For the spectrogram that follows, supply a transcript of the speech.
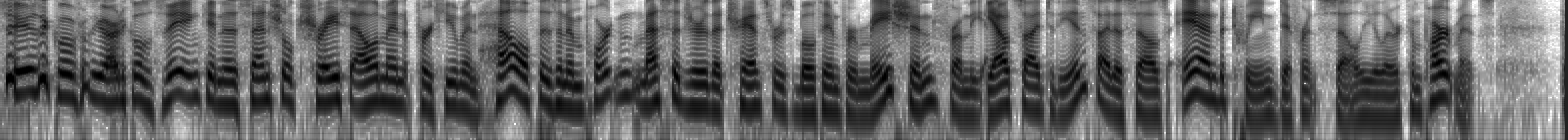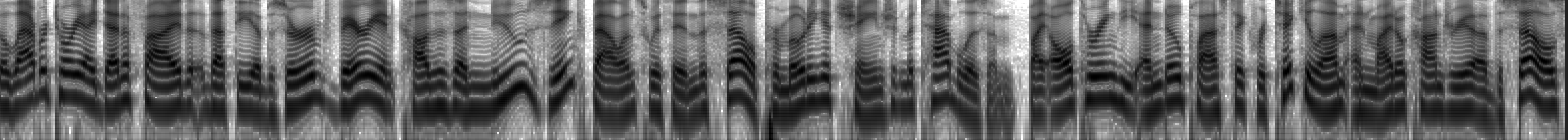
So here's a quote from the article Zinc, an essential trace element for human health, is an important messenger that transfers both information from the outside to the inside of cells and between different cellular compartments. The laboratory identified that the observed variant causes a new zinc balance within the cell, promoting a change in metabolism. By altering the endoplasmic reticulum and mitochondria of the cells,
